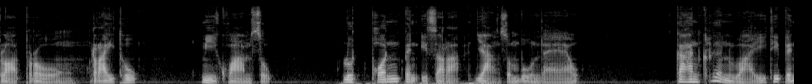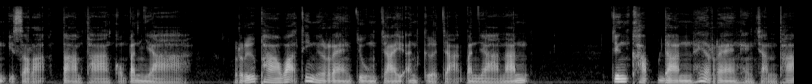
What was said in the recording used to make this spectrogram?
ปลอดโปร่งไร้ทุกข์ มีความสุข หลุดพ้นเป็นอิสระอย่างสมบูรณ์แล้ว การเคลื่อนไหวที่เป็นอิสระตามทางของปัญญา หรือภาวะที่มีแรงจูงใจอันเกิดจากปัญญานั้น จึงขับดันให้แรงแห่งฉันทะ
